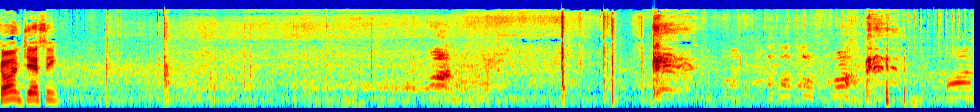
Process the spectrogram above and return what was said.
Come on, Jesse. What the fuck? On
